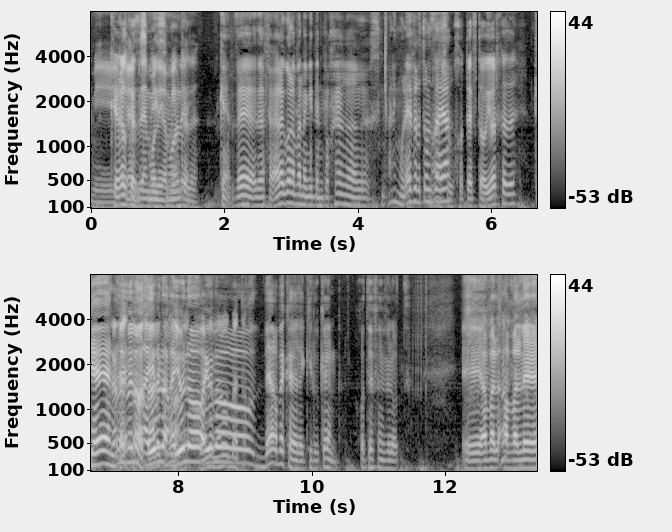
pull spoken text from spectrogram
מ... קרל כן, כזה משמאל לימין. כזה. כן, זה יפה. היה לה גול, אבל נגיד, אני זוכר, אה, נראה לי מול אברטון זה היה. משהו חוטף טעויות כזה? כן, אה, היו לו- די הרבה כאלה, כאילו, כן, חוטף נבלות. אה, אבל, אבל... אה,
